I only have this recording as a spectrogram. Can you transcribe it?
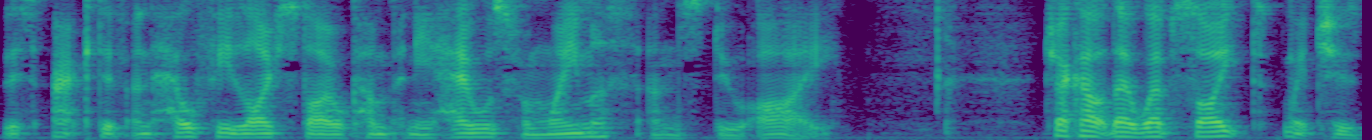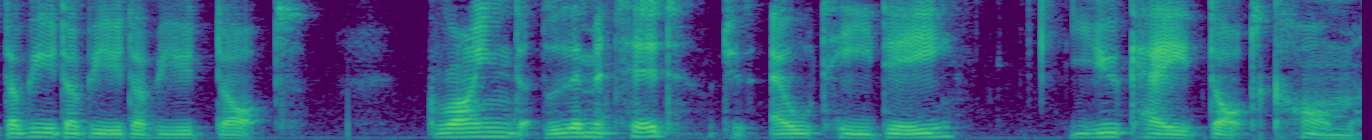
This active and healthy lifestyle company hails from Weymouth, and do I. Check out their website, which is www.grindlimited, which is LTD, uk.com.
